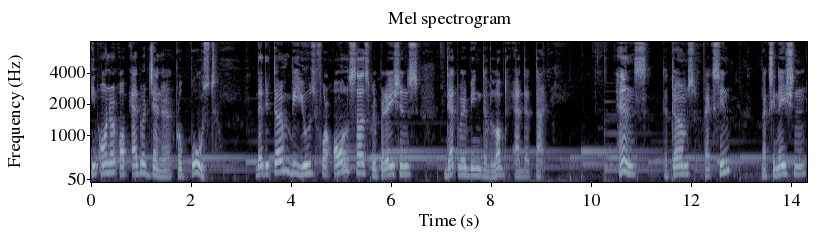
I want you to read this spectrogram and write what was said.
in honor of Edward Jenner, proposed that the term be used for all such preparations that were being developed at that time. Hence, the terms vaccine, vaccination,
